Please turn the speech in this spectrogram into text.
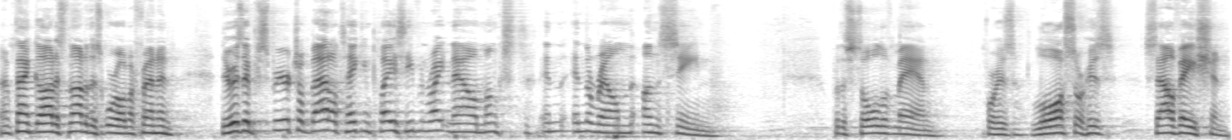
And thank God it's not of this world, my friend. And there is a spiritual battle taking place even right now amongst in, in the realm unseen for the soul of man, for his loss or his salvation.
